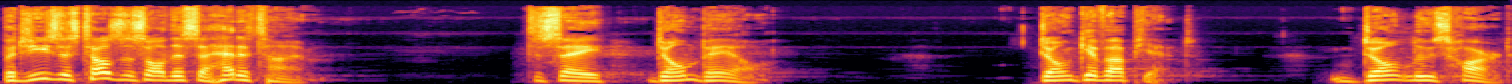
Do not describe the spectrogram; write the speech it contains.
But Jesus tells us all this ahead of time to say, don't bail. Don't give up yet. Don't lose heart.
